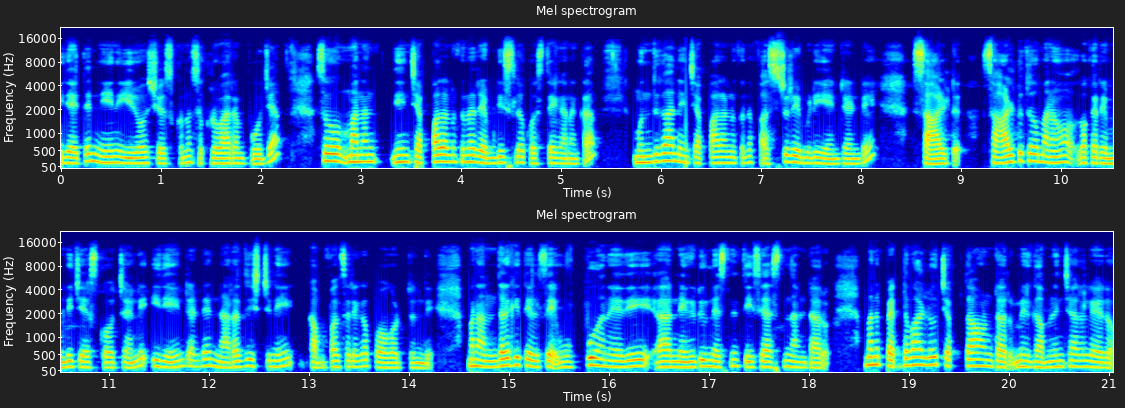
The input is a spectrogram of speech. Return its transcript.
ఇదైతే నేను ఈరోజు చేసుకున్న శుక్రవారం పూజ. సో, మనం నేను చెప్పాలనుకున్న రెమెడీస్‌లోకొస్తే కనుక ముందుగా నేను చెప్పాలనుకున్న ఫస్ట్ రెమెడీ ఏంటంటే సాల్ట్. సాల్ట్‌తో మనం ఒక రెమెడీ చేసుకోవచ్చండి. ఏంటంటే నరదిష్టిని కంపల్సరీగా పోగొడుతుంది. మనందరికీ తెలిసే ఉప్పు అనేది నెగిటివ్నెస్ని తీసేస్తుంది అంటారు మన పెద్దవాళ్ళు చెప్తా ఉంటారు. మీరు గమనించారో లేదో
